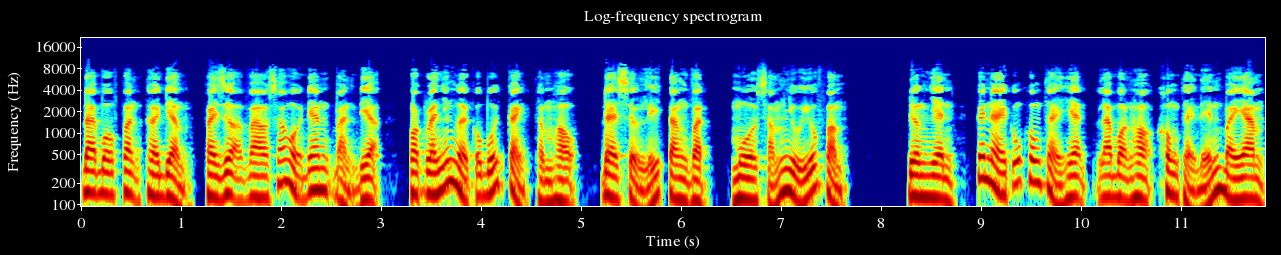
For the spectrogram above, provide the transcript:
Đại bộ phận thời điểm phải dựa vào xã hội đen bản địa hoặc là những người có bối cảnh thâm hậu để xử lý tăng vật, mua sắm nhu yếu phẩm. Đương nhiên, cái này cũng không thể hiện là bọn họ không thể đến Bayam.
